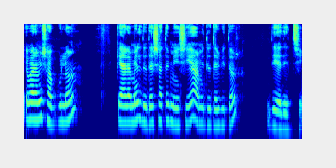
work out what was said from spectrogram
এবার আমি সবগুলো ক্যারামেল দুধের সাথে মিশিয়ে আমি দুধের ভিতর দিয়ে দিচ্ছি।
